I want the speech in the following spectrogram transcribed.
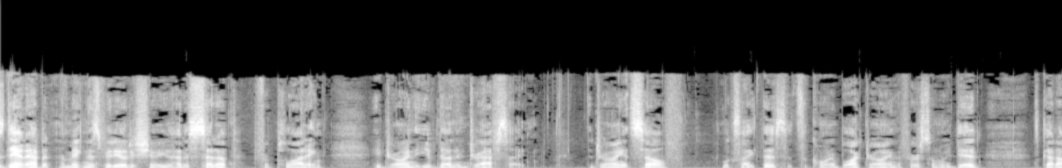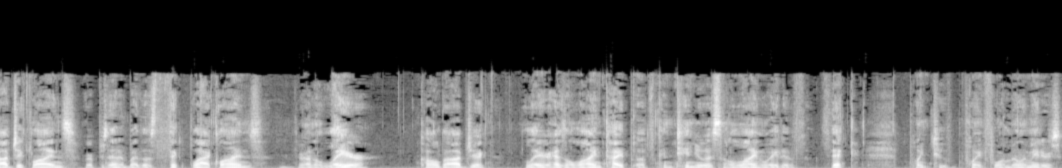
is Dan Abbott. I'm making this video to show you how to set up for plotting a drawing that you've done in DraftSight. The drawing itself looks like this. It's the corner block drawing, the first one we did. It's got object lines represented by those thick black lines. They're on a layer called object. Layer has a line type of continuous and a line weight of thick, 0.2, 0.4 millimeters.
